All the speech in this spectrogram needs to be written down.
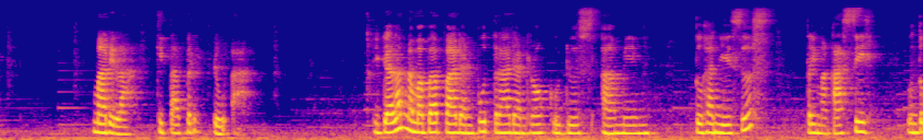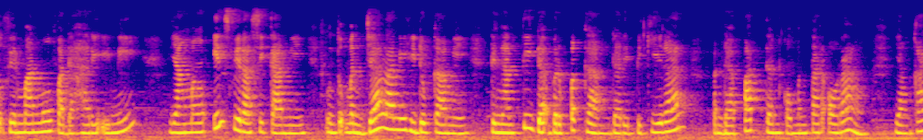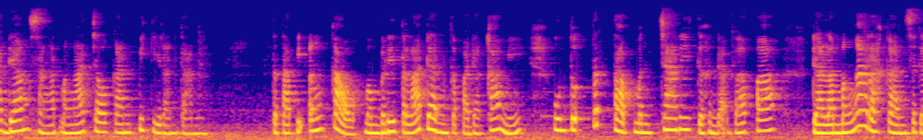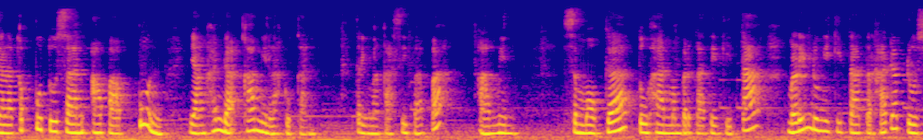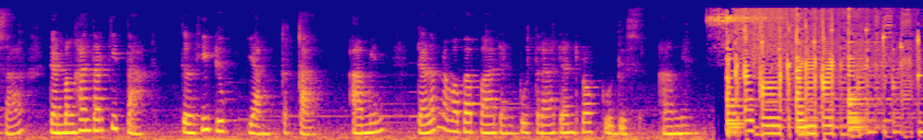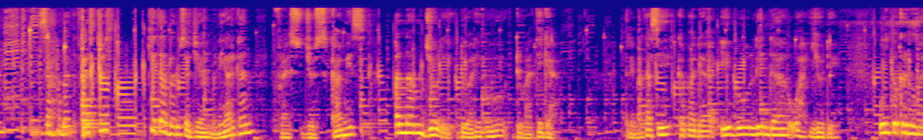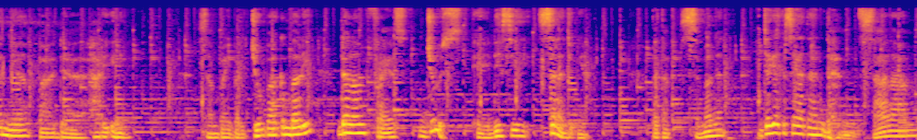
Marilah kita berdoa. Di dalam nama Bapa dan Putra dan Roh Kudus. Amin. Tuhan Yesus, Terima kasih untuk firman-Mu pada hari ini yang menginspirasi kami untuk menjalani hidup kami dengan tidak berpegang dari pikiran, pendapat, dan komentar orang yang kadang sangat mengacaukan pikiran kami. Tetapi Engkau memberi teladan kepada kami untuk tetap mencari kehendak Bapa dalam mengarahkan segala keputusan apa pun yang hendak kami lakukan. Terima kasih Bapak. Amin. Semoga Tuhan memberkati kita, melindungi kita terhadap dosa, dan menghantar kita ke hidup yang kekal. Amin. Dalam nama Bapa dan Putra dan Roh Kudus. Amin. Sahabat Fresh Juice, kita baru saja mendengarkan Fresh Juice Kamis 6 Juli 2023. Terima kasih kepada Ibu Linda Wahyudi untuk renungannya pada hari ini. Sampai berjumpa kembali dalam Fresh Juice edisi selanjutnya. Tetap semangat, jaga kesehatan, dan salam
